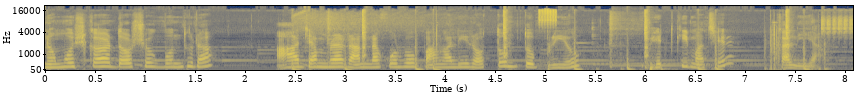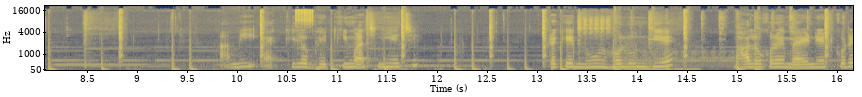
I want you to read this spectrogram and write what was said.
নমস্কার দর্শক বন্ধুরা, আজ আমরা রান্না করব বাঙালির অত্যন্ত প্রিয় ভেটকি মাছের কালিয়া। আমি এক কিলো ভেটকি মাছ নিয়েছি ওটাকে নুন, হলুদ দিয়ে ভালো করে ম্যারিনেট করে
